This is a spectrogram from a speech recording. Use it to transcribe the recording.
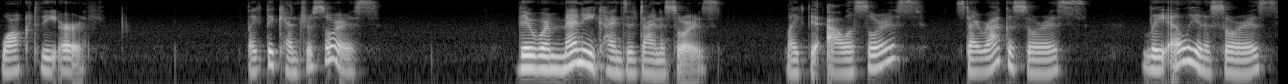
walked the earth, like the Kentrosaurus. There were many kinds of dinosaurs, like the Allosaurus, Styracosaurus, Laelianosaurus,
